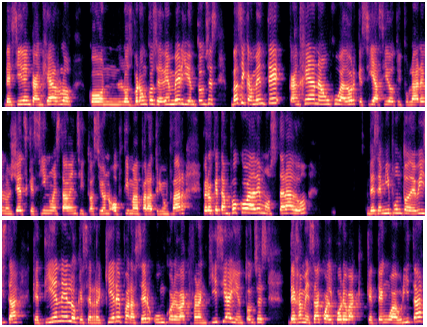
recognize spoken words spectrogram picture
deciden canjearlo con los Broncos de Denver y entonces básicamente canjean a un jugador que sí ha sido titular en los Jets, que sí no estaba en situación óptima para triunfar, pero que tampoco ha demostrado desde mi punto de vista, que tiene lo que se requiere para ser un coreback franquicia y entonces déjame saco al coreback que tengo ahorita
